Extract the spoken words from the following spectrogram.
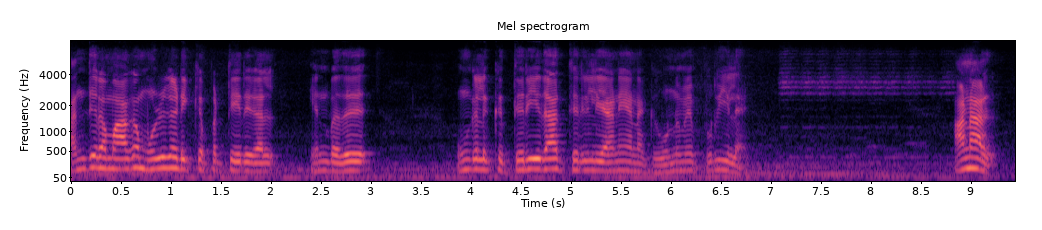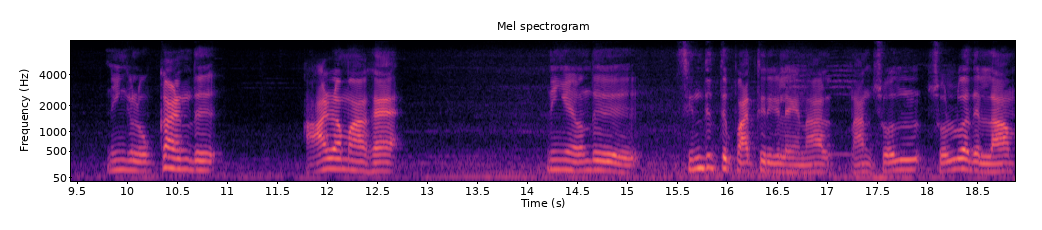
தந்திரமாக முழுகடிக்கப்பட்டீர்கள் என்பது உங்களுக்கு தெரியுதா தெரியலையான்னு எனக்கு ஒன்றுமே புரியல. ஆனால் நீங்கள் உட்கார்ந்து ஆழமாக நீங்கள் வந்து சிந்தித்து பார்த்தீர்களேனால் நான் சொல் சொல்வதெல்லாம்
